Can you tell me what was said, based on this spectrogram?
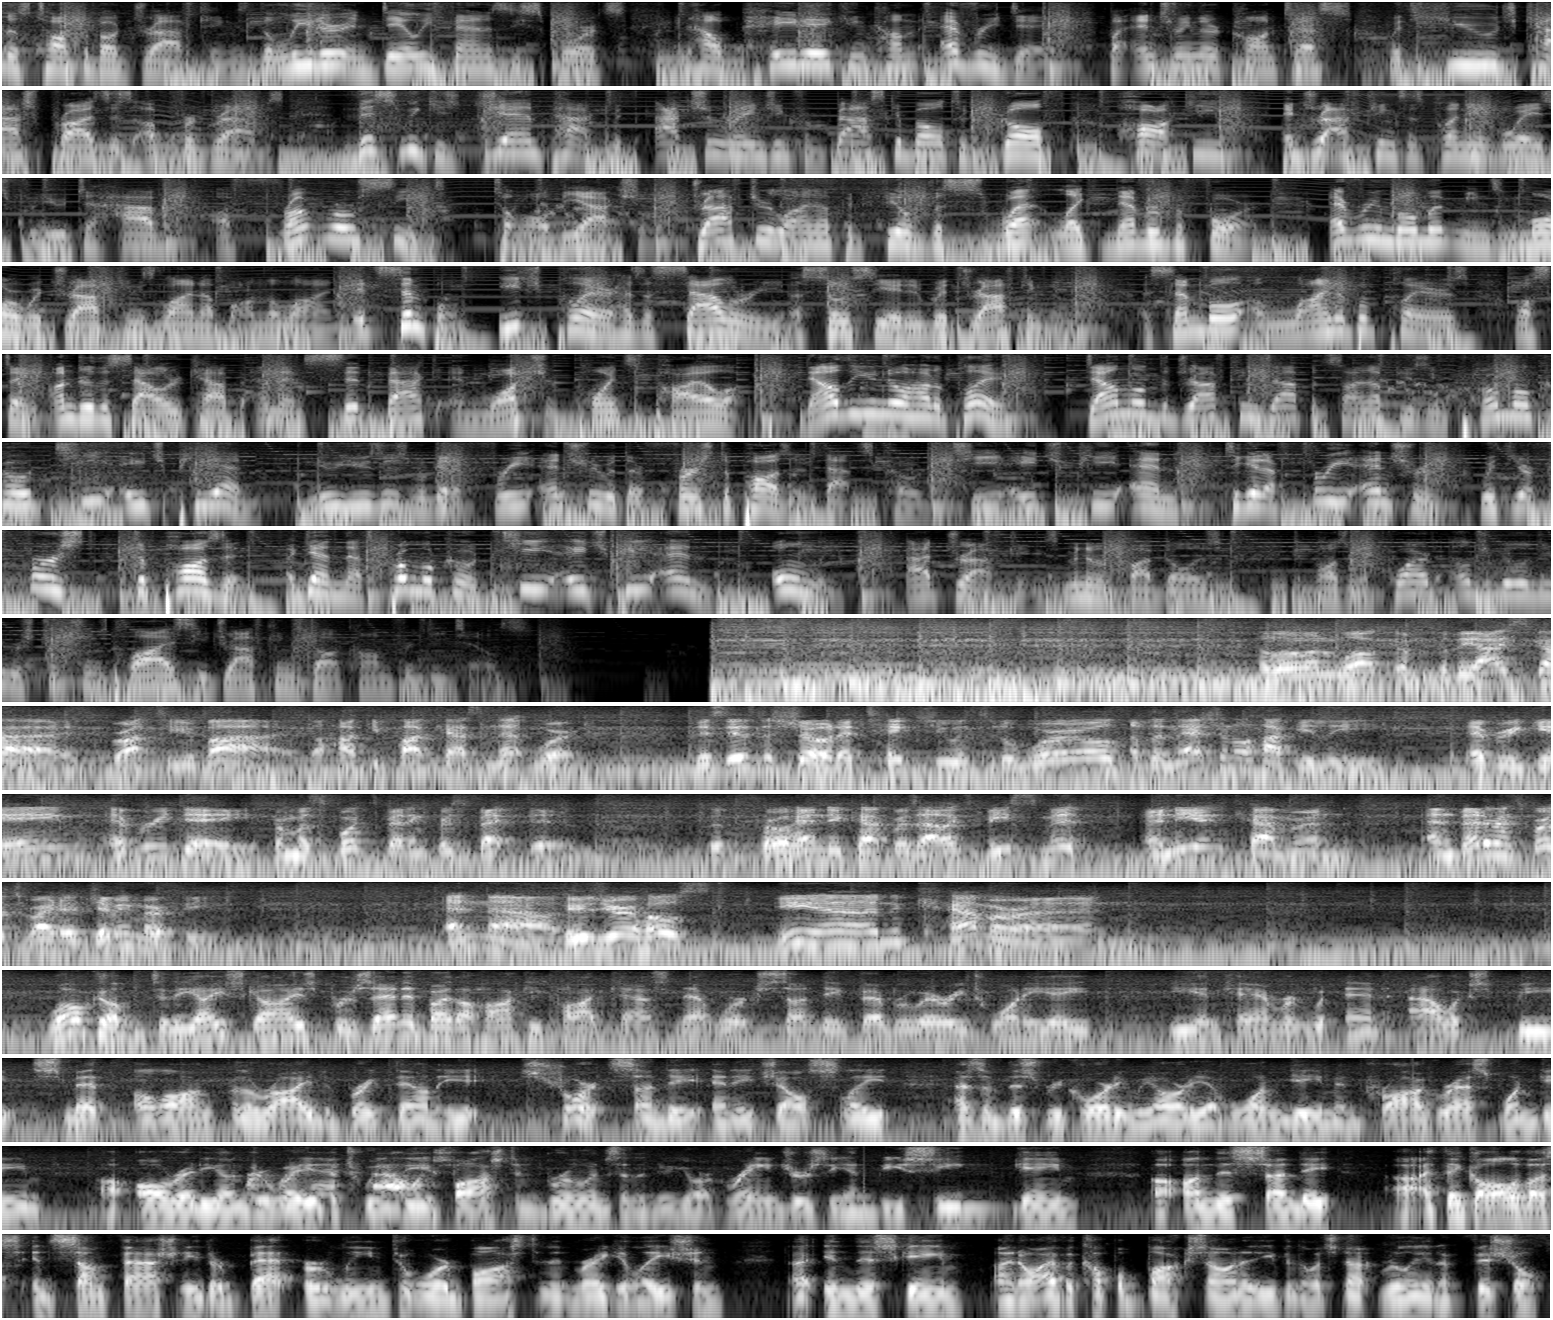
heard us talk about DraftKings, the leader in daily fantasy sports, and how payday can come every day by entering their contests with huge cash prizes up for grabs. This week is jam packed with action ranging from basketball to golf, hockey, and DraftKings has plenty of ways for you to have a front row seat to all the action. Draft your lineup and feel the sweat like never before. Every moment means more with DraftKings lineup on the line. It's simple. Each player has a salary associated with drafting them. Assemble a lineup of players while staying under the salary cap and then sit back and watch your points pile up. Now that you know how to play, Download the DraftKings app and sign up using promo code THPN. New users will get a free entry with their first deposit. That's code THPN to get a free entry with your first deposit. Again, that's promo code THPN only at DraftKings. Minimum $5 deposit required. Eligibility restrictions apply. See DraftKings.com for details. Hello and welcome to the Ice Guys, brought to you by the Hockey Podcast Network. This is the show that takes you into the world of the National Hockey League. Every game, every day, from a sports betting perspective. With pro handicappers Alex B. Smith and Ian Cameron, and veteran sports writer Jimmy Murphy. And now, here's your host, Ian Cameron. Welcome to the Ice Guys, presented by the Hockey Podcast Network, Sunday, February 28th. Ian Cameron and Alex B. Smith along for the ride to break down a short Sunday NHL slate. As of this recording, we already have one game in progress, one game uh, already underway between the Boston Bruins and the New York Rangers, the NBC game uh, on this Sunday. Uh, I think all of us, in some fashion, either bet or lean toward Boston in regulation uh, in this game. I know I have a couple bucks on it, even though it's not really an official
